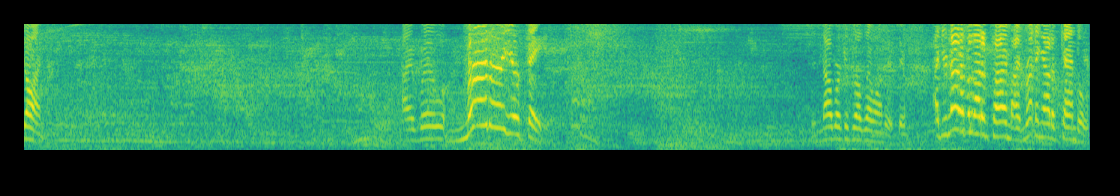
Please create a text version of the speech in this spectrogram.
Done. I will murder your face. Did not work as well as I wanted it to. I do not have a lot of time. I'm running out of candle.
